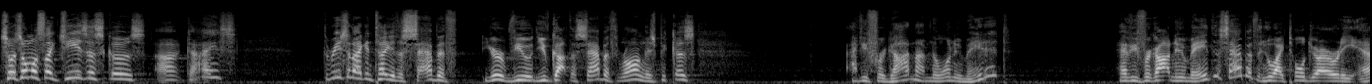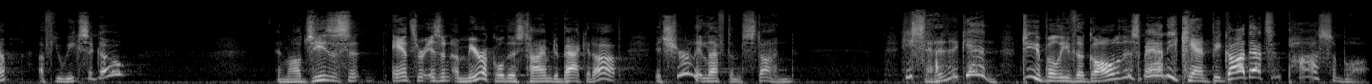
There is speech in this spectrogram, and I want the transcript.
So it's almost like Jesus goes, uh, guys, the reason I can tell you the Sabbath, your view, you've got the Sabbath wrong, is because have you forgotten I'm the one who made it? Have you forgotten who made the Sabbath and who I told you I already am a few weeks ago? And while Jesus' answer isn't a miracle this time to back it up, it surely left them stunned. He said it again. Do you believe the gall of this man? He can't be God. That's impossible.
